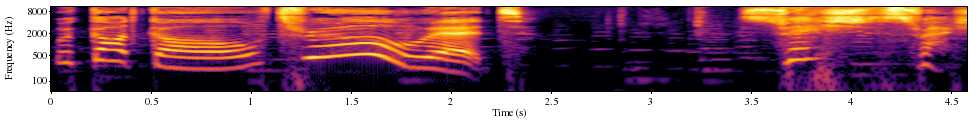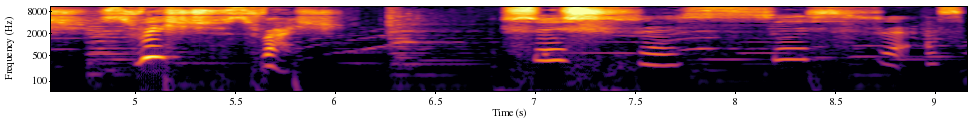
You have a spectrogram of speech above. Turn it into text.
We gotta go through it. Swish, swash, swish, swash. Sisters, sisters,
